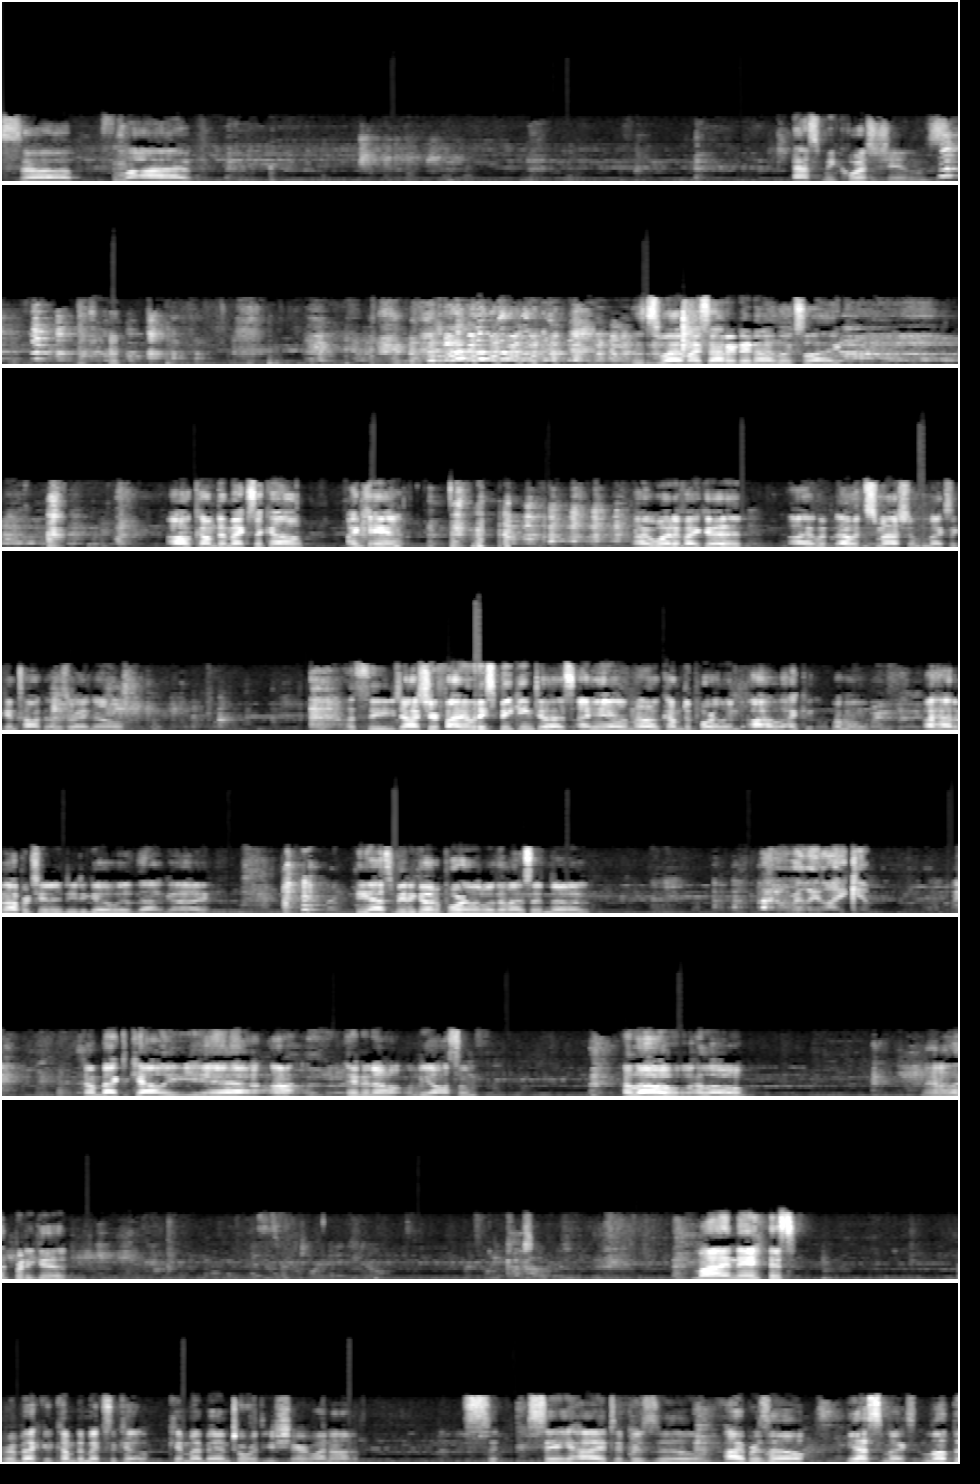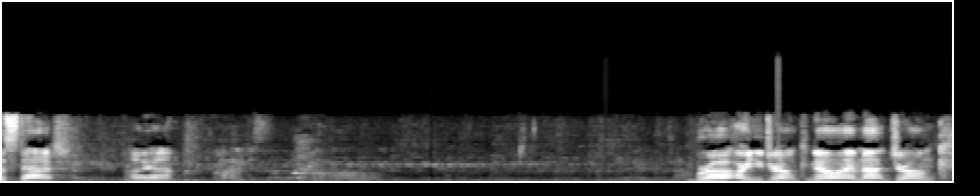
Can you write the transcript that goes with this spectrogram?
What's up? It's live. Ask me questions. this is what my Saturday night looks like. Oh, come to Mexico? I can't. I would if I could. I would I would smash some Mexican tacos right now. Let's see, Josh, you're finally speaking to us. I am. Hello, come to Portland. I, I, oh, I had an opportunity to go with that guy. He asked me to go to Portland with him. I said no. I don't really like him. Come back to Cali. Yeah. Uh, In-N-Out would be awesome. Hello. Hello. Man, I look pretty good. Gosh, I look like- My name is Rebecca. Come to Mexico. Can my band tour with you? Sure, why not? Say, say hi to Brazil. Hi, Brazil. Yes, Mex. Love the stash. Oh yeah. Bruh, are you drunk? No, I'm not drunk.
